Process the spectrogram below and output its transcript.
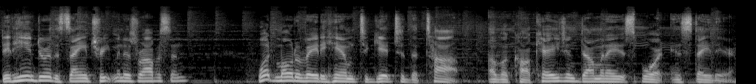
Did he endure the same treatment as Robinson? What motivated him to get to the top of a Caucasian dominated sport and stay there?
